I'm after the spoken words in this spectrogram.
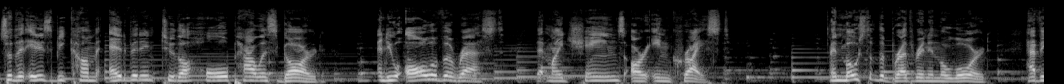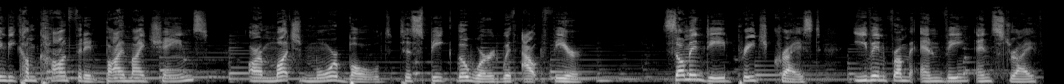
so that it has become evident to the whole palace guard and to all of the rest that my chains are in Christ. And most of the brethren in the Lord, having become confident by my chains, are much more bold to speak the word without fear. Some indeed preach Christ even from envy and strife,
